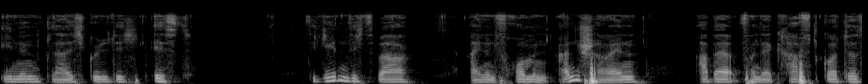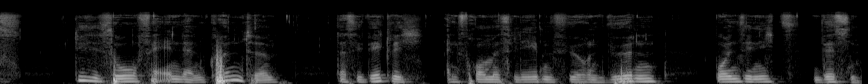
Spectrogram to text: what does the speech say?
ihnen gleichgültig ist. Sie geben sich zwar einen frommen Anschein, aber von der Kraft Gottes die sie so verändern könnte, dass sie wirklich ein frommes Leben führen würden, wollen sie nichts wissen.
